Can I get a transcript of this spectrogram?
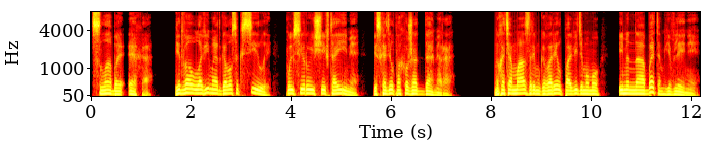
Слабое эхо, едва уловимый отголосок силы, пульсирующий в Таиме, исходил, похоже, от Дамера. Но хотя Мазрим говорил, по-видимому, именно об этом явлении,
